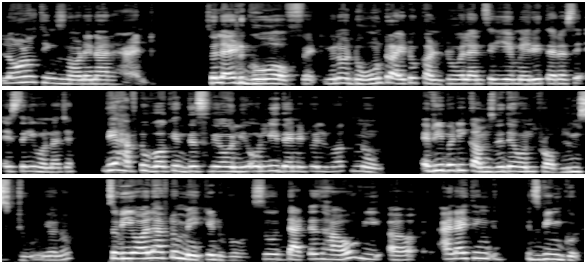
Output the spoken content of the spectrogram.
a lot of things not in our hand. So let go of it. You know don't try to control and say ye meri we have to work in this way only. Only then it will work. No. Everybody comes with their own problems too you know. So we all have to make it work. So that is how we uh, and i think it's been good.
